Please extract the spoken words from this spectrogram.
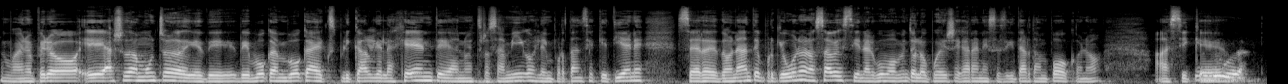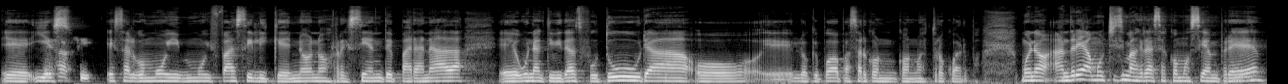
Bueno, pero eh, ayuda mucho de, boca en boca a explicarle a la gente, a nuestros amigos, la importancia que tiene ser donante, porque uno no sabe si en algún momento lo puede llegar a necesitar tampoco, ¿no? Así que eh, y es, es, algo muy muy fácil y que no nos resiente para nada eh, una actividad futura o eh, lo que pueda pasar con, con, nuestro cuerpo. Bueno, Andrea, muchísimas gracias como siempre.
